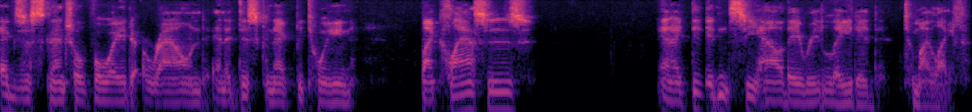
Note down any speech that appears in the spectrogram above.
existential void around and a disconnect between my classes and I didn't see how they related to my life.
